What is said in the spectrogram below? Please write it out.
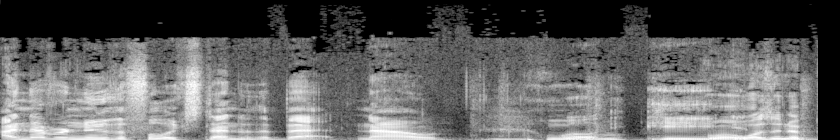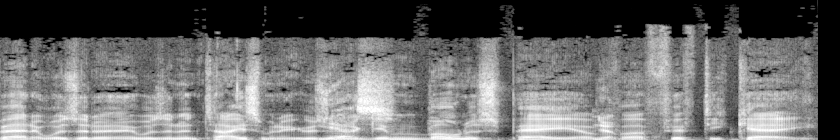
I never knew the full extent of the bet. Now, who, Well, he Well, it wasn't a bet. It was a, it was an enticement. He was going to give him bonus pay of Yep. uh, 50k,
